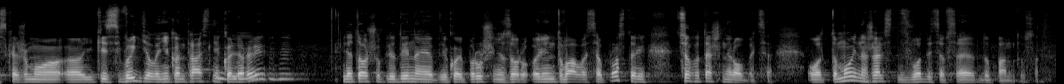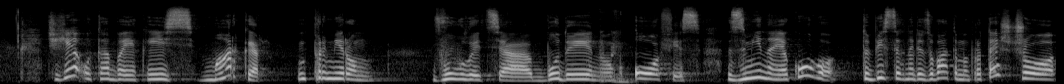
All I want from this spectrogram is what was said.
Скажімо, якісь виділені контрастні кольори для того, щоб людина, в якої порушення зору орієнтувалася в просторі, цього теж не робиться. От тому і на жаль, зводиться все до пандуса. Чи є у тебе якийсь маркер, ну, приміром, вулиця, будинок, офіс, зміна якого тобі сигналізуватиме про те, що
